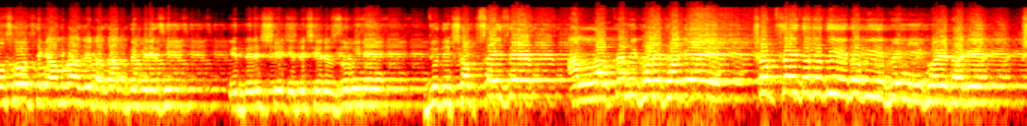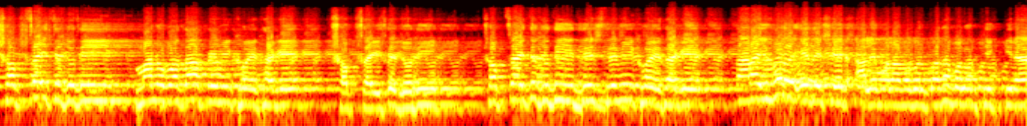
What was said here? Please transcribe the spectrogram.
বছর থেকে আমরা যেটা জানতে পেরেছি এদের এদেশের জমিনে যদি সবচাইতে আল্লাহ প্রেমিক হয়ে থাকে সবচাইতে যদি নবী প্রেমিক হয়ে থাকে, সবচাইতে যদি মানবতা প্রেমিক হয়ে থাকে, সবচাইতে যদি সবচাইতে যদি দেশ প্রেমিক হয়ে থাকে, তারাই হলো এদেশের আলেমলামাগন কথা বলুন ঠিক কিনা?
